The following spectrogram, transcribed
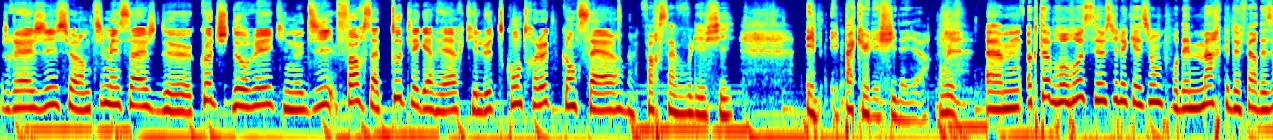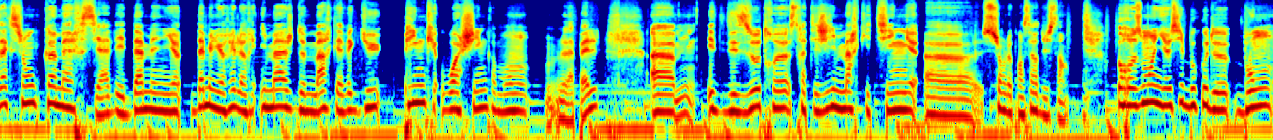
Je réagis sur un petit message de Coach Doré qui nous dit Force à toutes les guerrières qui luttent contre le cancer. Force à vous les filles. Et, et pas que les filles d'ailleurs. Oui. Euh, Octobre Rose, c'est aussi l'occasion pour des marques de faire des actions commerciales et d'amélior- d'améliorer leur image de marque avec du pink washing, comme on l'appelle, euh, et des autres stratégies marketing euh, sur le cancer du sein. Heureusement, il y a aussi beaucoup de bons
